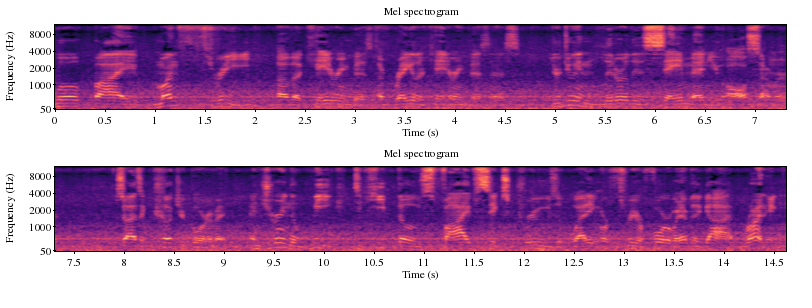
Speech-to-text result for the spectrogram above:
Well, by month three of a catering business, a regular catering business, you're doing literally the same menu all summer, So as a cook, you're bored of it. And during the week, to keep those five, six crews of wedding, or three or four, whatever they got, running,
